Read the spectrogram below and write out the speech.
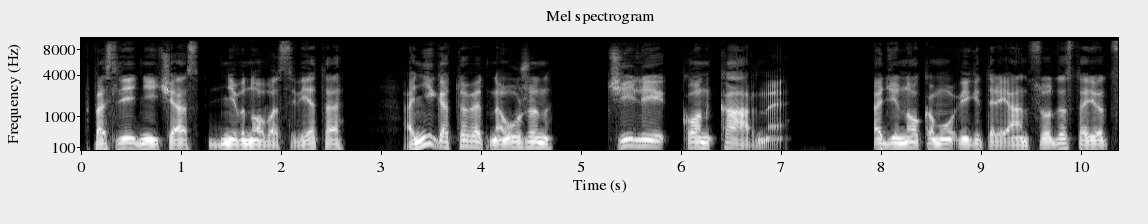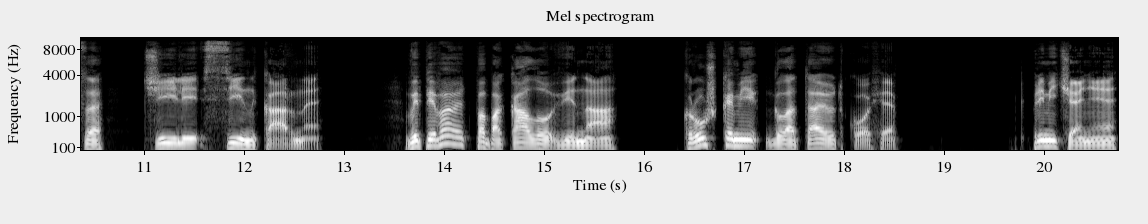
В последний час дневного света они готовят на ужин чили кон карне. Одинокому вегетарианцу достается чили син карне. Выпивают по бокалу вина, кружками глотают кофе. Примечание.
